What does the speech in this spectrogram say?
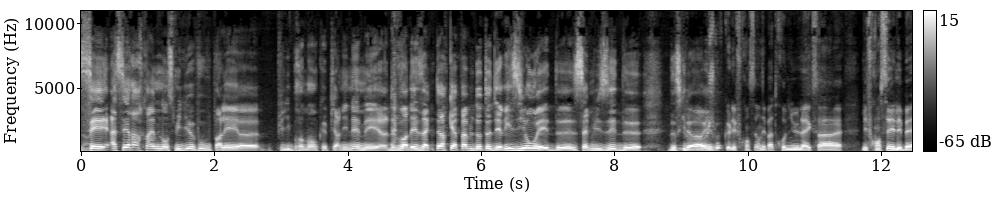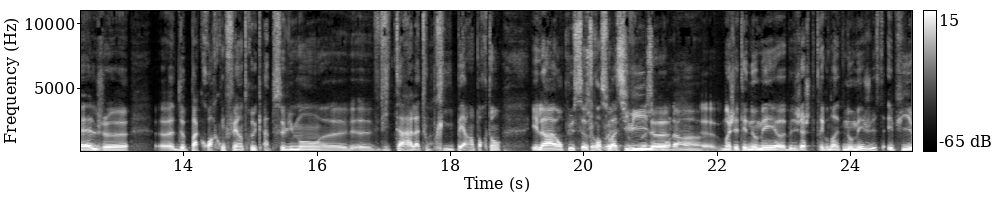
C'est assez rare quand même dans ce milieu. Vous, vous parlez plus librement que Pierre Ninet, mais de voir des acteurs capables d'autodérision et de s'amuser de, de ce qui leur arrive. je trouve que les Français, on n'est pas trop nuls avec ça. Les Français et les Belges. Euh, de pas croire qu'on fait un truc absolument euh, euh, vital, à tout prix, hyper important. Et là, en plus, François Civil, moi j'ai été nommé, bah, déjà j'étais très content d'être nommé juste, et puis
